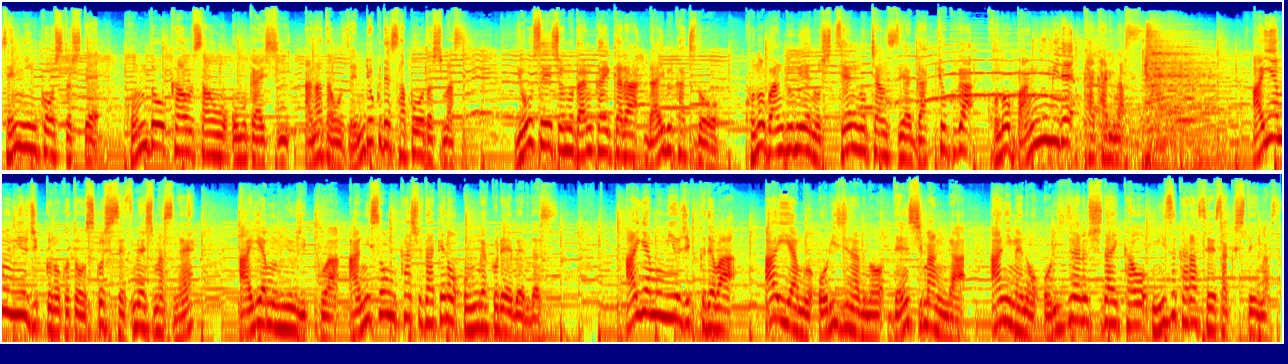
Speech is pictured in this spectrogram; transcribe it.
専任講師として近藤薫さんをお迎えしあなたを全力でサポートします。養成所の段階からライブ活動この番組への出演のチャンスや楽曲がこの番組でかかります。アイアムミュージックのことを少し説明しますね。アイアムミュージックはアニソン歌手だけの音楽レーベルです。アイアムミュージックではアイアムオリジナルの電子漫画アニメのオリジナル主題歌を自ら制作しています。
